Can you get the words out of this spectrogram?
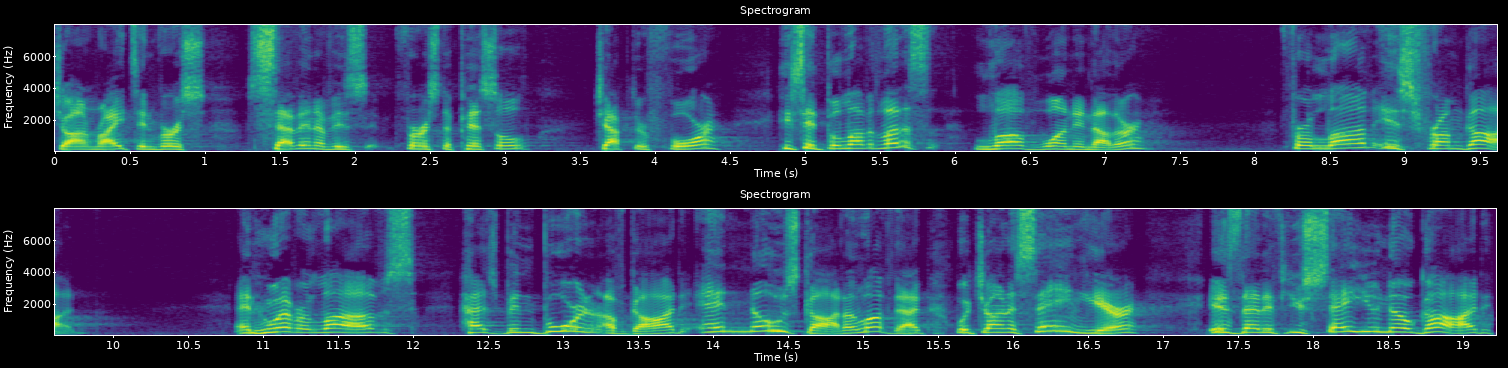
John writes in verse 7 of his first epistle, chapter 4, he said, Beloved, let us love one another, for love is from God. And whoever loves has been born of God and knows God. I love that. What John is saying here is that if you say you know God,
